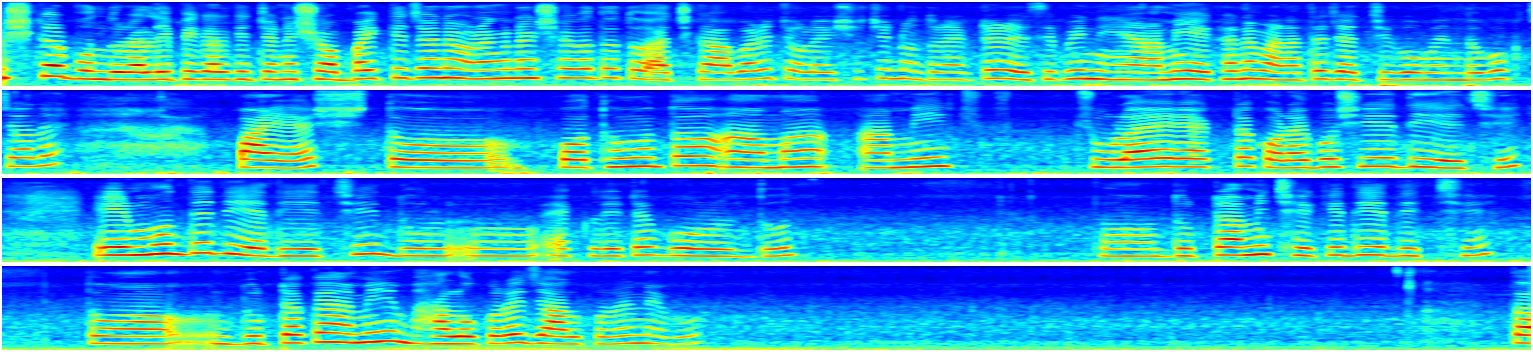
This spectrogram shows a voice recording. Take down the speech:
নমস্কার বন্ধুরা লিপিকার কিচেনে সবাইকে জানে অনেক অনেক স্বাগত। তো আজকে আবারও চলে এসেছি নতুন একটা রেসিপি নিয়ে। আমি এখানে বানাতে যাচ্ছি গোবিন্দভোগ চালে পায়েস। তো প্রথমত আমা, আমি চুলায় একটা কড়াই বসিয়ে দিয়েছি। এর মধ্যে দিয়ে দিয়েছি দু, এক লিটার গরুর দুধ। তো দুধটা আমি ছেঁকে দিয়ে দিচ্ছি। তো দুধটাকে আমি ভালো করে জাল করে নেব। তো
